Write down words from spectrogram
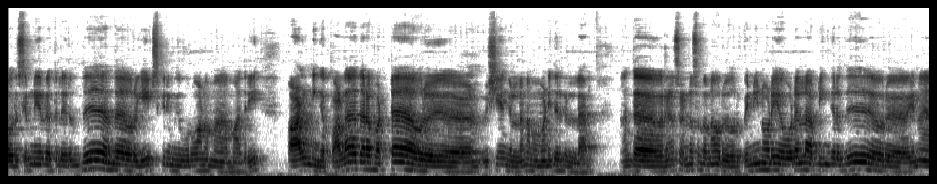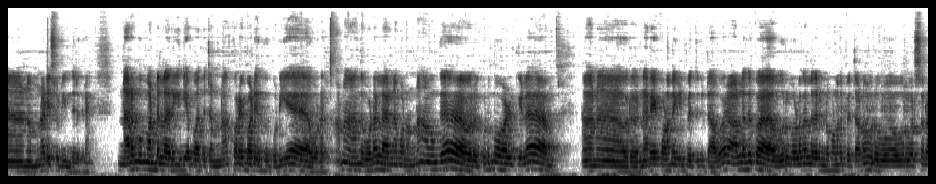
ஒரு சிறுநீரகத்திலிருந்து அந்த ஒரு எய்ட்ஸ் கிருமி உருவான மா மாதிரி பல நீங்கள் பலதரப்பட்ட ஒரு விஷயங்களில் நம்ம மனிதர்களில் அந்த ஒரு என்ன சொல் என்ன சொல்கிறேன்னா ஒரு ஒரு பெண்ணினுடைய உடல் அப்படிங்கிறது ஒரு என்ன நான் முன்னாடியே சொல்லியிருந்திருக்கிறேன். நரம்பு மண்டல ரீதியாக பார்த்துட்டோம்னா குறைபாடு இருக்கக்கூடிய உடல். ஆனால் அந்த உடலில் என்ன பண்ணோம்னா அவங்க ஒரு குடும்ப வாழ்க்கையில் ஒரு நிறைய குழந்தைகள் பெற்றுக்கிட்டாவோ அல்லது ஒரு குழந்தை அல்லது ரெண்டு குழந்தை பெற்றாலும் ஒரு ஒரு வருஷம்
